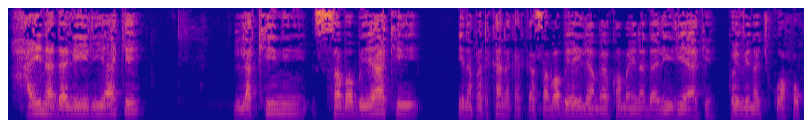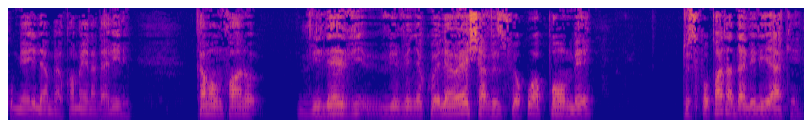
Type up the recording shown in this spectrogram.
haina dalili yake lakini sababu yake inapatikana katika sababu ya ile ambayo kwamba ina dalili yake. Kwa hivyo inachukua hukumu ya ile ambayo kwamba ina dalili kama mfano vilevi vyenye kuelewesha visivyokuwa pombe tusipopata dalili yake.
